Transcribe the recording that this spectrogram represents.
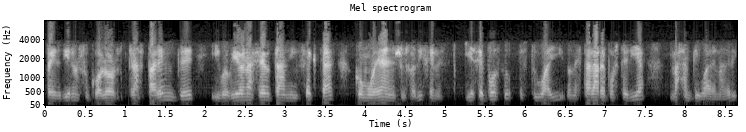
perdieron su color transparente y volvieron a ser tan infectas como eran en sus orígenes. Y ese pozo estuvo ahí donde está la repostería más antigua de Madrid.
